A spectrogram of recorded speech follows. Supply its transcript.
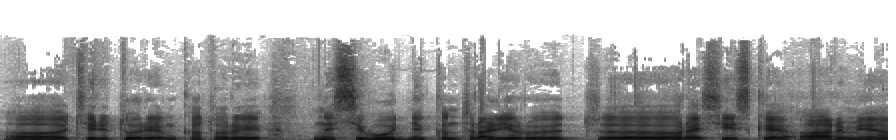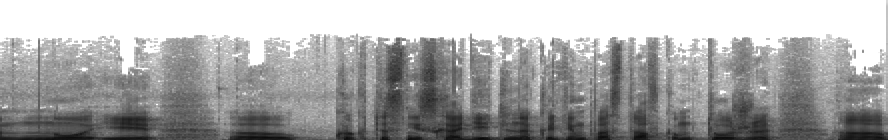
э, территориям, которые на сегодня контролирует э, российская армия, но и э, как-то снисходительно к этим поставкам тоже э,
